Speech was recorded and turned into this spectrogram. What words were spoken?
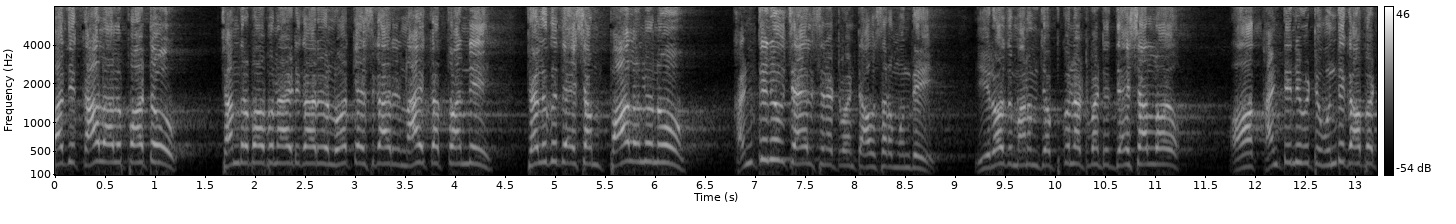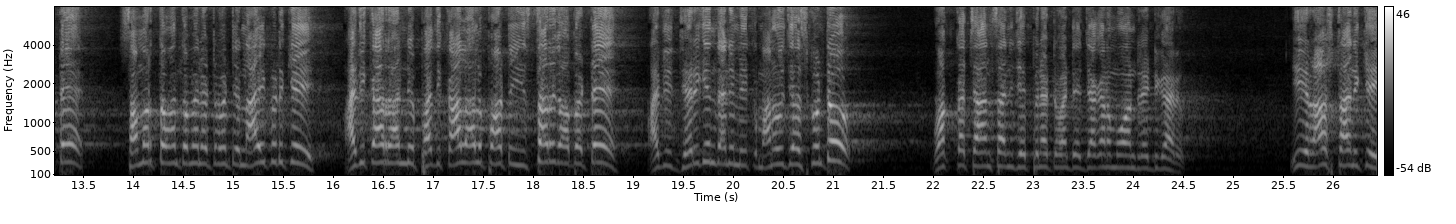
పది కాలాల పాటు చంద్రబాబు నాయుడు గారు లోకేష్ గారి నాయకత్వాన్ని తెలుగుదేశం పాలనను కంటిన్యూ చేయాల్సినటువంటి అవసరం ఉంది. ఈరోజు మనం చెప్పుకున్నటువంటి దేశాల్లో ఆ కంటిన్యూటీ ఉంది కాబట్టే సమర్థవంతమైనటువంటి నాయకుడికి అధికారాన్ని పది కాలాల పాటు ఇస్తారు కాబట్టే అది జరిగిందని మీకు మనవి చేసుకుంటూ ఒక్క ఛాన్స్ అని చెప్పినటువంటి జగన్మోహన్ రెడ్డి గారు ఈ రాష్ట్రానికి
